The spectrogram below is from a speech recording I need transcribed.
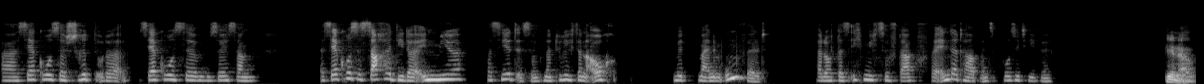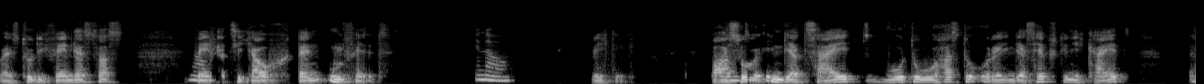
äh, sehr großer Schritt oder sehr große, wie soll ich sagen, eine sehr große Sache, die da in mir passiert ist und natürlich dann auch mit meinem Umfeld, dadurch, dass ich mich so stark verändert habe ins Positive. Genau, weil du dich veränderst hast, genau. verändert sich auch dein Umfeld. Genau. Richtig. War so in der Zeit, wo du hast du oder in der Selbstständigkeit, äh,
